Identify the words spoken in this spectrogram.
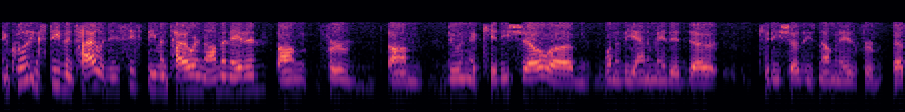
including Steven Tyler. Did you see Steven Tyler nominated um, for um, doing a kiddie show, um, one of the animated uh, kiddie shows? He's nominated for best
